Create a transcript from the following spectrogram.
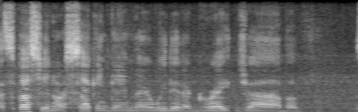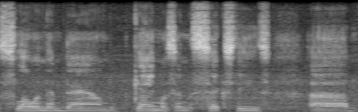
especially in our second game there, we did a great job of slowing them down. The game was in the 60s. Um,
